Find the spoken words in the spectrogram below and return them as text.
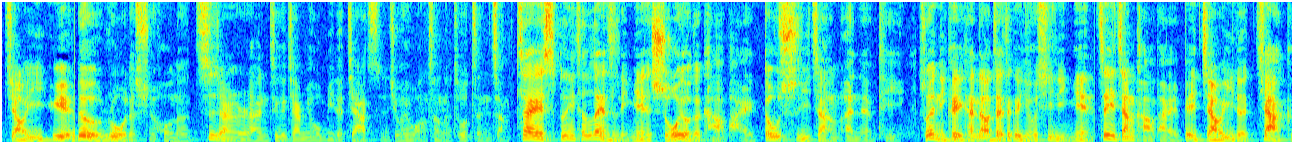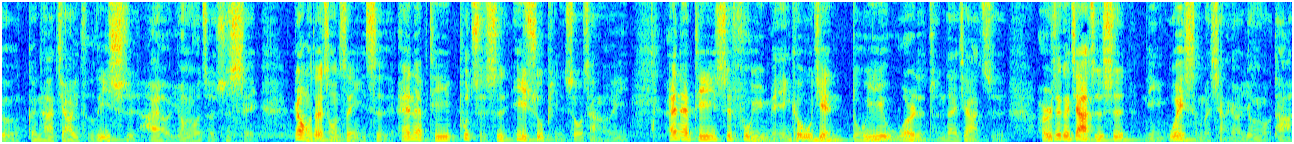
交易越热络的时候呢，自然而然这个加密货币的价值就会往上的做增长。在 Splinterlands 里面，所有的卡牌都是一张 NFT，所以你可以看到，在这个游戏里面，这张卡牌被交易的价格、跟它交易的历史，还有拥有者是谁。让我再重申一次，NFT 不只是艺术品收藏而已，NFT 是赋予每一个物件独一无二的存在价值。而这个价值是你为什么想要拥有它，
